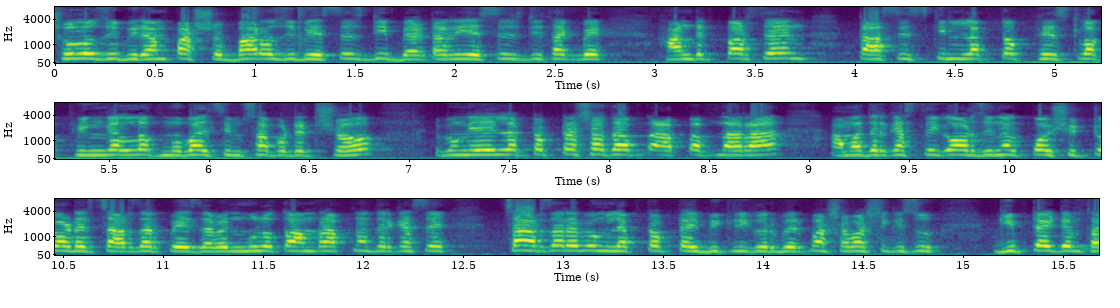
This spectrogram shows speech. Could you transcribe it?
ষোলো জিবি র্যাম পাঁচশো বারো জিবি এসএসডি ব্যাটারি এসএসডি থাকবে hundred percent touch screen laptop face lock finger lock mobile SIM supported সহ। এবং এই ল্যাপটপটার সাথে আপনারা আমাদের কাছ থেকে অরিজিনাল পঁয়ষট্টি ওয়ার্ডের চার্জার পেয়ে যাবেন। মূলত আমরা আপনাদের কাছে চার্জার এবং ল্যাপটপটাই বিক্রি করবে। পাশাপাশি কিছু গিফট আইটেম থাকবে।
